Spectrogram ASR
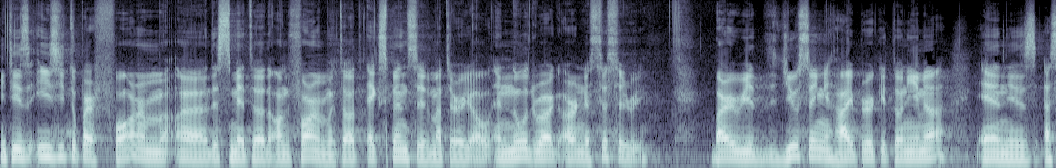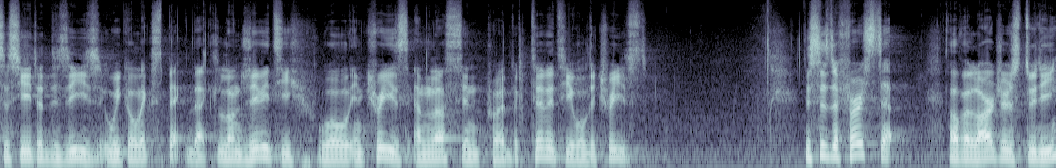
It is easy to perform uh, this method on farm without expensive material and no drug are necessary. By reducing hyperketonemia and its associated disease, we could expect that longevity will increase and loss in productivity will decrease. This is the first step of a larger study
